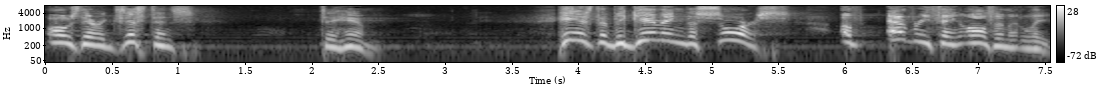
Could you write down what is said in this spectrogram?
owes their existence to him. He is the beginning, the source of everything ultimately.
